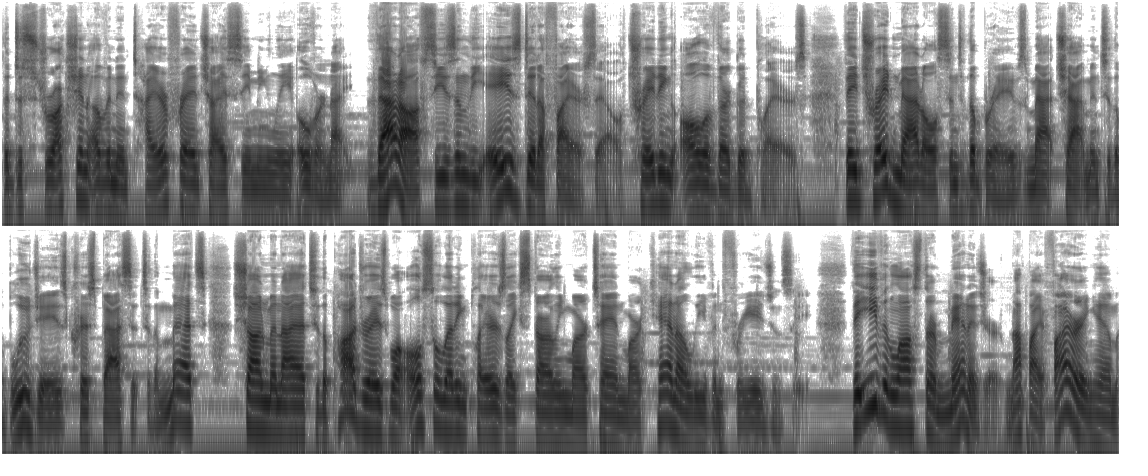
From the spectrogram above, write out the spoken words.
the destruction of an entire franchise seemingly overnight. That offseason, the A's did a fire sale, trading all of their good players. They trade Matt Olson to the Braves, Matt Chapman to the Blue Jays, Chris Bassitt to the Mets, Sean Manaea to the Padres, while also letting players like Starling Marte and Mark Canha leave in free agency. They even lost their manager, not by firing him,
